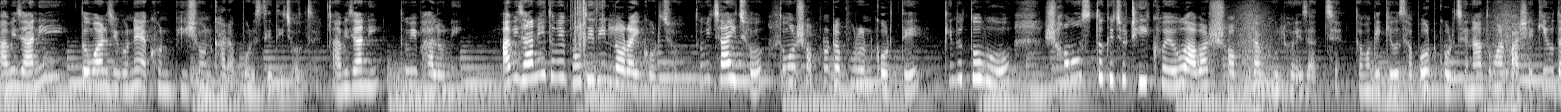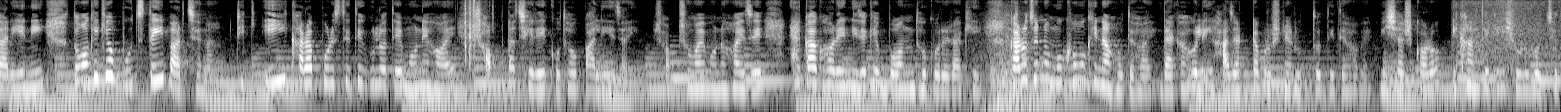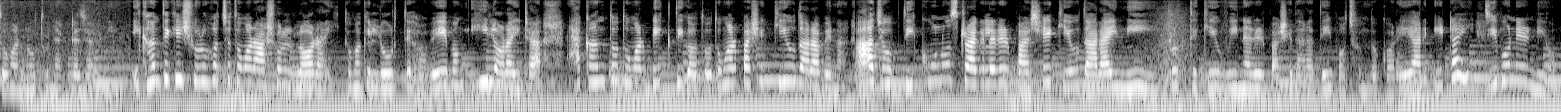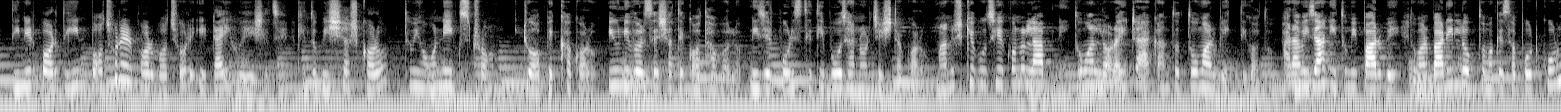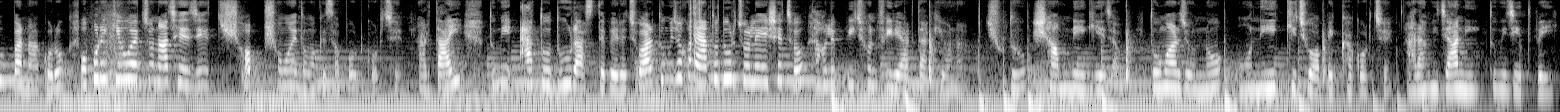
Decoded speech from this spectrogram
আমি জানি তোমার জীবনে এখন ভীষণ খারাপ পরিস্থিতি চলছে। আমি জানি তুমি ভালো নেই। আমি জানি তুমি প্রতিদিন লড়াই করছ। তুমি চাইছো তোমার স্বপ্নটা পূরণ করতে কিন্তু তবুও সমস্ত কিছু ঠিক হয়েও আবার সবটা ভুল হয়ে যাচ্ছে। তোমাকে কেউ সাপোর্ট করছে না, তোমার পাশে কেউ দাঁড়িয়ে নেই, তোমাকে কেউ বুঝতেই পারছে না। ঠিক এই খারাপ পরিস্থিতিগুলোতে মনে হয় সবটা ছেড়ে কোথাও পালিয়ে যাই। সব সময় মনে হয় যে একা ঘরে নিজেকে বন্ধ করে রাখি। কারোর জন্য মুখোমুখি না হতে হয়। দেখা হলেই হাজারটা প্রশ্নের উত্তর দিতে হবে। বিশ্বাস করো, এখান থেকেই শুরু হচ্ছে তোমার নতুন একটা জার্নি। এখান থেকেই শুরু হচ্ছে তোমার আসল লড়াই। তোমাকে লড়তে হবে এবং এই লড়াইটা একান্ত তোমার ব্যক্তিগত, তোমার পাশে কেউ দাঁড়াবে না। আজ অবধি কোনো স্ট্রাগলারের পাশে কেউ দাঁড়ায়নি। প্রত্যেকে উইনারের পাশে দাঁড়াতেই পছন্দ করে। আর এটাই জীবনের নিয়ম। দিনের পর দিন, বছরের পর বছর এটাই হয়ে এসেছে। কিন্তু বিশ্বাস করো, তুমি অনেক স্ট্রং একটু অপেক্ষা করো। ইউনিভার্সের সাথে কথা বলো। নিজের পরিস্থিতি বোঝানোর চেষ্টা করো। মানুষকে বুঝিয়ে কোনো লাভ নেই। তোমার লড়াইটা একান্ত তোমার ব্যক্তিগত। আর আমি জানি তুমি পারবে। তোমার বাড়ির লোক তোমাকে সাপোর্ট করুক বা না করুক, ওপরে কেউ একজন আছে যে সব সময় তোমাকে সাপোর্ট করছে। আর তাই তুমি এত দূর আসতে পেরেছ। আর তুমি যখন এত দূর চলে এসেছ, তাহলে পিছন ফিরে আর তাকিও না। শুধু সামনে এগিয়ে যাও। তোমার জন্য অনেক কিছু অপেক্ষা করছে। আর আমি জানি তুমি জিতবেই।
